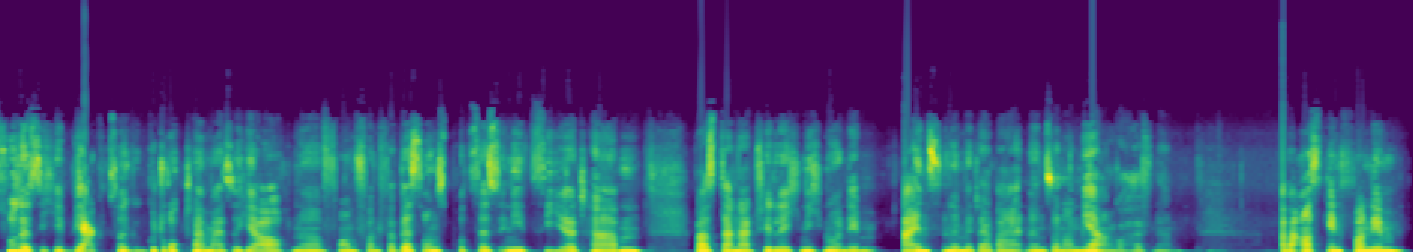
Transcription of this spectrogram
zusätzliche Werkzeuge gedruckt haben, also hier auch eine Form von Verbesserungsprozess initiiert haben, was dann natürlich nicht nur dem einzelnen Mitarbeitenden, sondern mehreren geholfen haben. Aber ausgehend von dem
